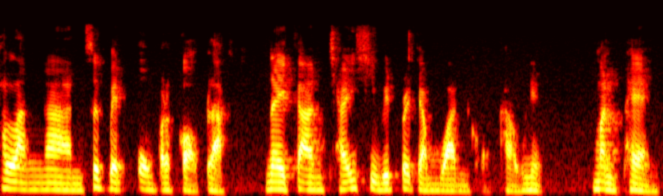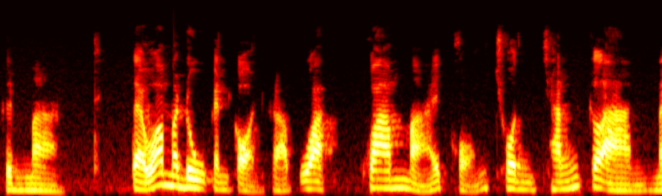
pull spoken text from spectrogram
พลังงาน ซึ่งเป็นองค์ประกอบหลักในการใช้ชีวิตประจำวันของเขาเนี่ยมันแพงขึ้นมาก แต่ว่ามาดูกันก่อนครับว่าความหมายของชนชั้นกลางใน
